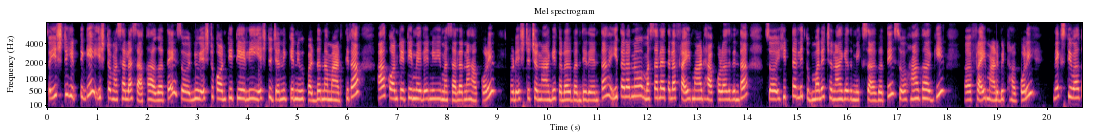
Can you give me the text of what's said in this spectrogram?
ಸೊ ಇಷ್ಟು ಹಿಟ್ಟಿಗೆ ಇಷ್ಟು ಮಸಾಲ ಸಾಕಾಗತ್ತೆ. ಸೊ ನೀವು ಎಷ್ಟು ಕ್ವಾಂಟಿಟಿಯಲ್ಲಿ ಎಷ್ಟು ಜನಕ್ಕೆ ನೀವು ಪಡ್ಡನ್ನು ಮಾಡ್ತೀರಾ, ಆ ಕ್ವಾಂಟಿಟಿ ಮೇಲೆ ನೀವು ಈ ಮಸಾಲನ ಹಾಕ್ಕೊಳ್ಳಿ. ನೋಡಿ ಎಷ್ಟು ಚೆನ್ನಾಗಿ ಕಲರ್ ಬಂದಿದೆ ಅಂತ. ಈ ಥರನೂ ಮಸಾಲೆ ಎಲ್ಲ ಫ್ರೈ ಮಾಡಿ ಹಾಕ್ಕೊಳ್ಳೋದ್ರಿಂದ ಸೊ ಹಿಟ್ಟಲ್ಲಿ ತುಂಬಾ ಚೆನ್ನಾಗಿ ಅದು ಮಿಕ್ಸ್ ಆಗುತ್ತೆ. ಸೊ ಹಾಗಾಗಿ ಫ್ರೈ ಮಾಡಿಬಿಟ್ಟು ಹಾಕ್ಕೊಳ್ಳಿ. ನೆಕ್ಸ್ಟ್ ಇವಾಗ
